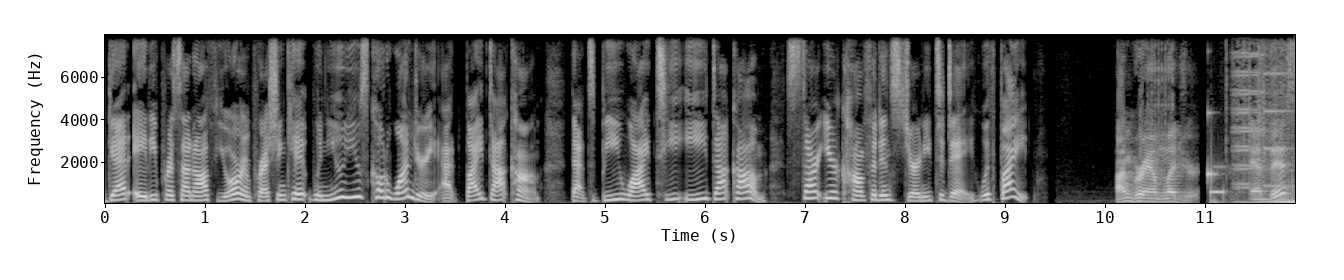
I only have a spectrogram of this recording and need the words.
Get 80% off your impression kit when you use code WONDERY at Byte.com. That's B-Y-T-E dot com. Start your confidence journey today with Byte. I'm Graham Ledger, and this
